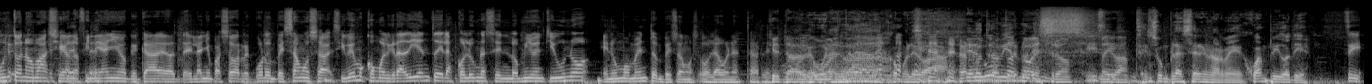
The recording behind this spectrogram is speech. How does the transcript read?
un tono más llegando a fin de año que cada, el año pasado recuerdo empezamos a si vemos como el gradiente de las columnas en 2021 en un momento empezamos hola buenas tardes ¿Qué tal? Hola, buenas tardes, ¿cómo le va? El gusto es nuestro. Sí, sí. Ahí va. Es un placer enorme. Juan Pigotier. Sí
